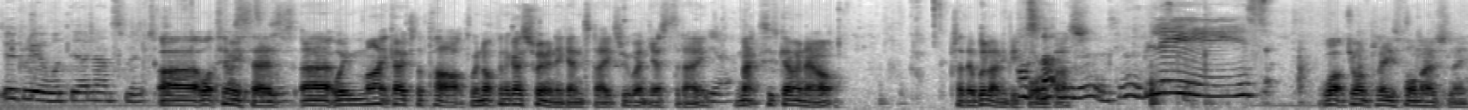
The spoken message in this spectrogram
Do you agree with the announcement? Uh, what Timmy says, uh, we might go to the park. We're not going to go swimming again today because we went yesterday. Yeah. Max is going out, so there will only be Oh, four so that of means us. it is. Yeah. Please. What do you want, please, for mostly?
